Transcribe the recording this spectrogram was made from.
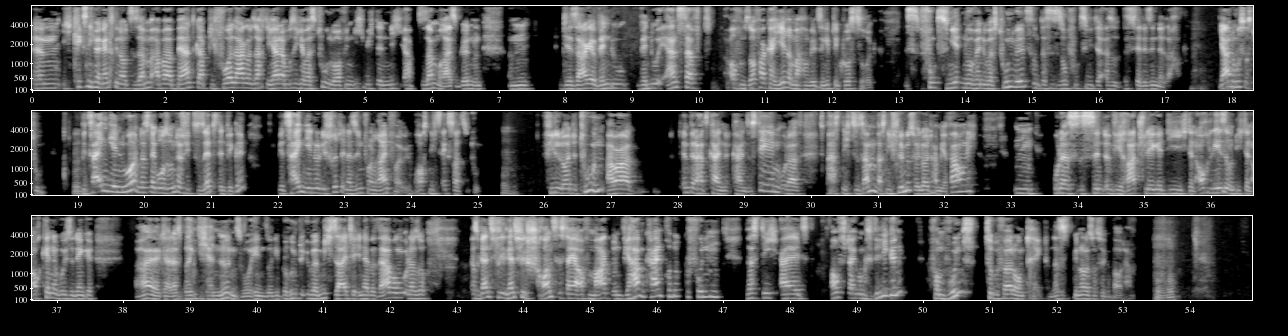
Ähm, ich krieg's nicht mehr ganz genau zusammen, aber Bernd gab die Vorlage und sagte, ja, da muss ich ja was tun, woraufhin ich mich denn nicht hab zusammenreißen können. Und ähm, dir sage, wenn du, wenn du ernsthaft auf dem Sofa Karriere machen willst, dann gib den Kurs zurück es funktioniert nur, wenn du was tun willst und das ist so funktioniert, also das ist ja der Sinn der Sache. Ja, du musst was tun. Mhm. Wir zeigen dir nur, und das ist der große Unterschied zu selbst entwickeln, wir zeigen dir nur die Schritte in der sinnvollen Reihenfolge. Du brauchst nichts extra zu tun. Mhm. Viele Leute tun, aber entweder hat es kein, kein System oder es passt nicht zusammen, was nicht schlimm ist, weil Leute haben die Erfahrung nicht. Mm, oder es, es sind irgendwie Ratschläge, die ich dann auch lese und die ich dann auch kenne, wo ich so denke, Alter, das bringt dich ja nirgendwo hin. So die berühmte Über mich-Seite in der Bewerbung oder so also ganz viel, ganz viel Schrons ist da ja auf dem Markt und wir haben kein Produkt gefunden, das dich als Aufsteigungswilligen vom Wunsch zur Beförderung trägt. Und das ist genau das, was wir gebaut haben. Mhm.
